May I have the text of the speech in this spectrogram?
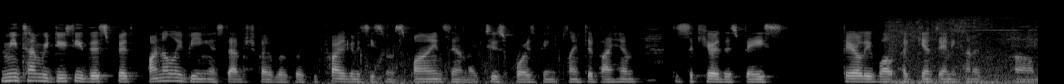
In the meantime, we do see this fifth finally being established by Wick. We're probably going to see some spines and like two spores being planted by him to secure this base fairly well against any kind of um,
